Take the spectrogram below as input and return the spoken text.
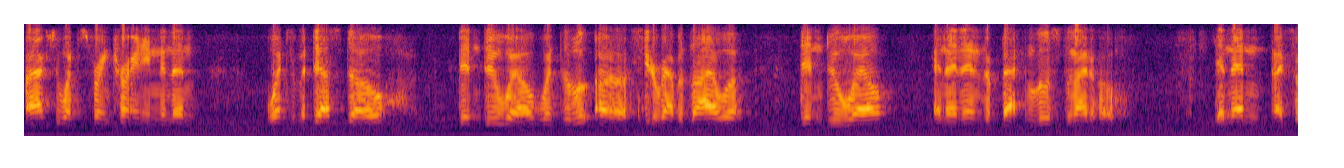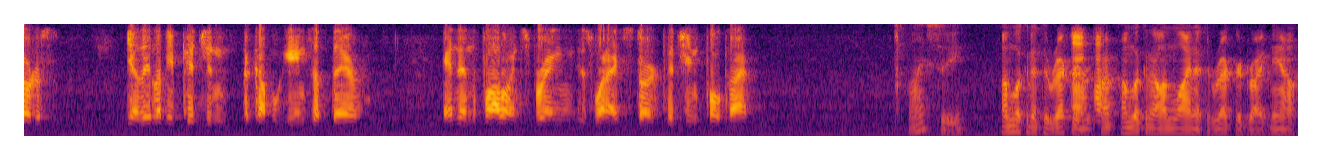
I actually went to spring training and then went to Modesto, didn't do well. Went to uh, Cedar Rapids, Iowa, didn't do well. And then ended up back in Lewiston, Idaho. And then I sort of, you know, they let me pitch in a couple games up there. And then the following spring is when I started pitching full time. I see. I'm looking at the record. Uh-huh. I'm- looking online at the record right now.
